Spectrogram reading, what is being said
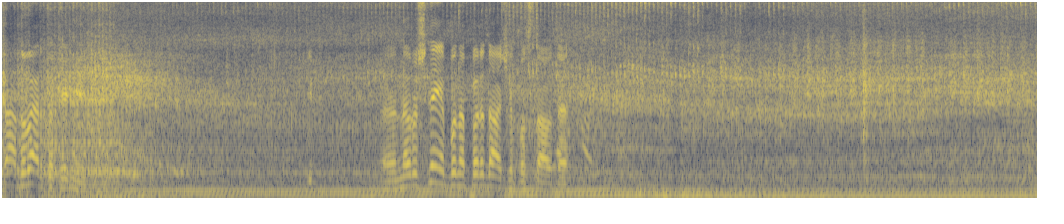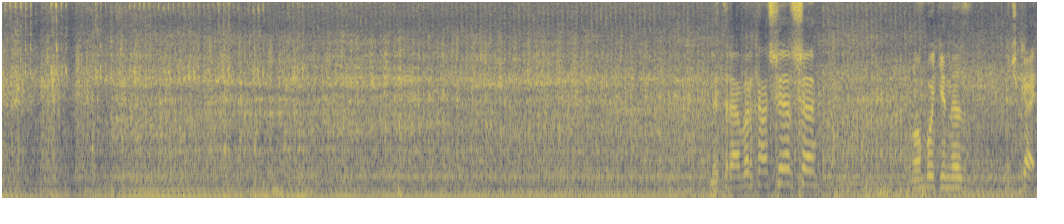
Так, доверху тягніть. Е, На ручний або на передачу поставте. Не треба верха ширше. Мабуть, і не. Почекай.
